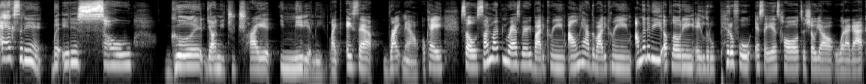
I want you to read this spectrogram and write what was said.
accident, but it is so good. Y'all need to try it immediately, like ASAP right now, okay? So Sun Ripened Raspberry Body Cream. I only have the body cream. I'm going to be uploading a little pitiful SAS haul to show y'all what I got.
